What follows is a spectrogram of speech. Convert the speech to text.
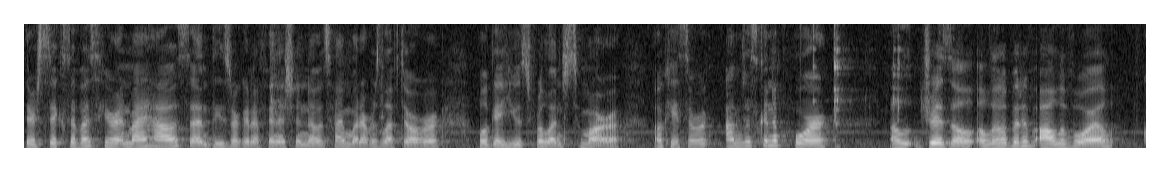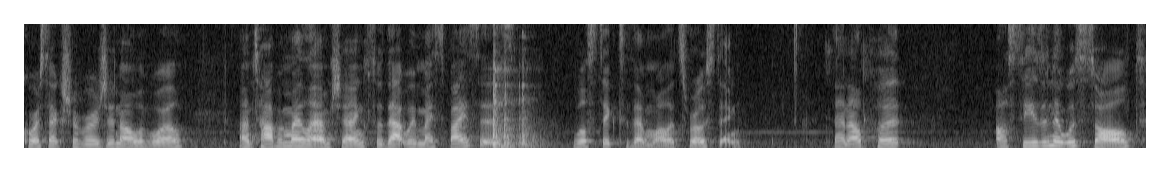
there's six of us here in my house, and these are going to finish in no time. Whatever's left over will get used for lunch tomorrow. Okay, so I'm just going to pour, a drizzle a little bit of olive oil, of course extra virgin olive oil, on top of my lamb shanks, so that way my spices will stick to them while it's roasting. Then I'll put, I'll season it with salt.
